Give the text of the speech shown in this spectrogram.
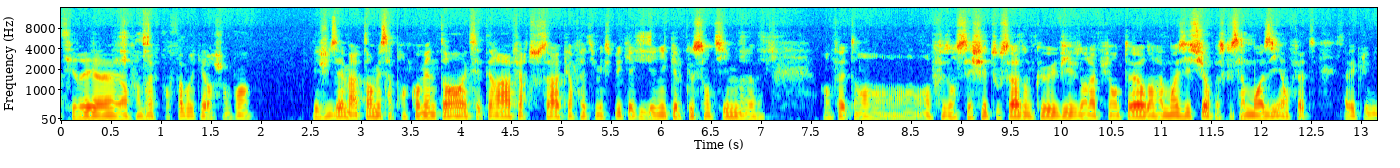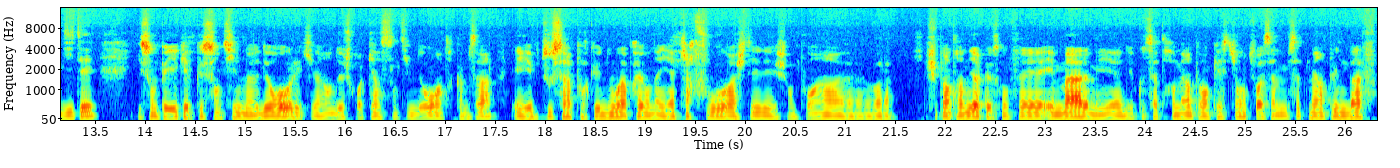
tirer, euh, enfin bref, pour fabriquer leurs shampoings. Et je lui disais, mais attends, mais ça prend combien de temps, etc., faire tout ça? Puis en fait, il m'expliquait qu'il gagnait quelques centimes. Euh, en fait en, faisant sécher tout ça. Donc eux, ils vivent dans la puanteur, dans la moisissure, parce que ça moisit en fait avec l'humidité. Ils sont payés quelques centimes d'euros, l'équivalent de je crois 15 centimes d'euros, un truc comme ça. Et tout ça pour que nous, après, on aille à Carrefour acheter des shampoings, euh, voilà. Je suis pas en train de dire que ce qu'on fait est mal, mais euh, du coup, ça te remet un peu en question, tu vois, ça, ça te met un peu une baffe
